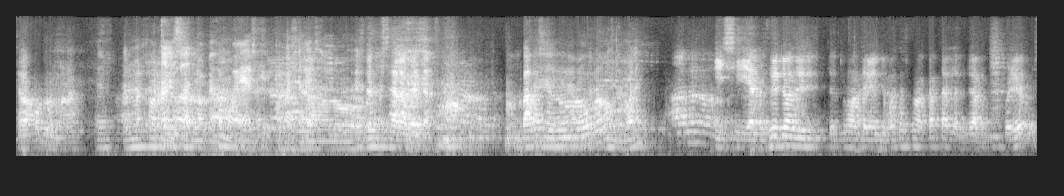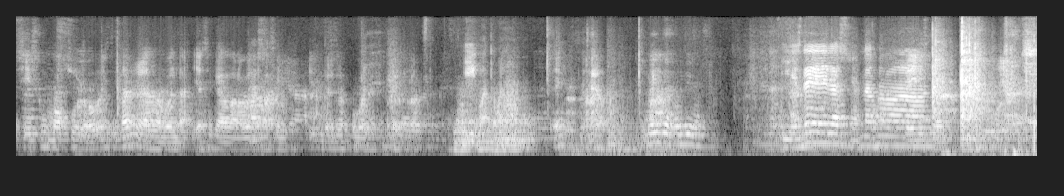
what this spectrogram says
Trabajo por humana. Es es mejor revisarlo cada ¿Cómo es? Que es que se da la vuelta. Bajas en 1-1 ¿Vale? Y si al recibir tu, de tu mantenimiento muestras una carta en la entrada superior, si es un conjuro o un instantáneo, le das la vuelta. Ya se queda la vuelta siempre. Y un 3-2 que vuela. ¿Y cuánto vale? ¿Eh? Contigo. ¿Y es de las, las nuevas.? Sí,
